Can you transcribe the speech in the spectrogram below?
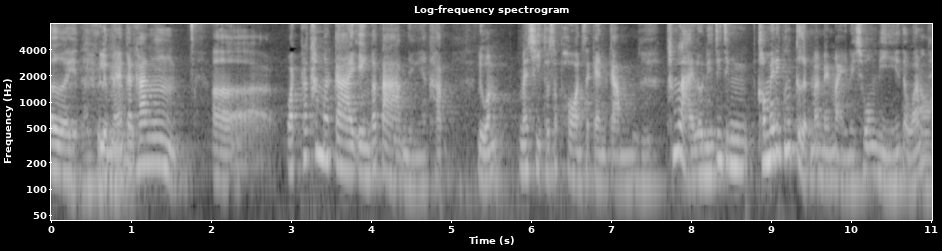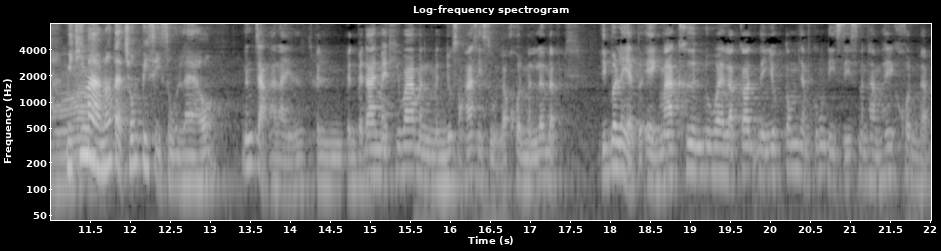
เอ่ยบ้านสวนหรือแม้พีระมิดกระทั่งเอ่อวัดพระธรรมกายเองก็ตามอย่างเงี้ยครับหรือว่าแม่ชีทศพรสแกนกรรม ทั้งหลายเหล่านี้จริง ๆ เขาไม่ได้เพิ่งเกิดมาใหม่ ๆ ในช่วงนี้ แต่ว่าอ๋อมีที่มาตั้งแต่ช่วงปี 40 แล้ว เนื่องจากอะไรเป็นเป็นไปได้ไหมที่ว่ามันมันยุค 2540 แล้วคนมันเริ่มแบบ ลิเบเรตตัวเองมากขึ้นด้วย แล้วก็ในยุคต้มยำกุ้งดีซิสมันทำให้คนแบบ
